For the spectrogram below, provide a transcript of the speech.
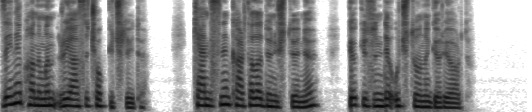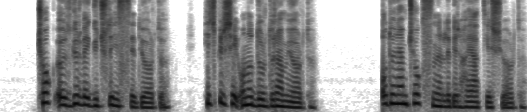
Zeynep Hanım'ın rüyası çok güçlüydü. Kendisinin kartala dönüştüğünü, gökyüzünde uçtuğunu görüyordu. Çok özgür ve güçlü hissediyordu. Hiçbir şey onu durduramıyordu. O dönem çok sınırlı bir hayat yaşıyordu.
